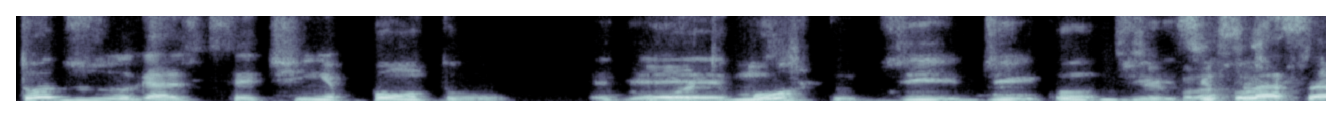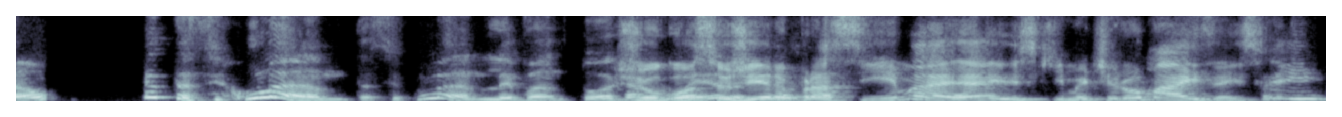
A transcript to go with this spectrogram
todos os lugares que você tinha ponto é, Morto. morto de, de, de Circulação. circulação, está circulando, está circulando. Levantou a Jogou a sujeira para cima, é, e o skimmer tirou mais, é isso aí.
